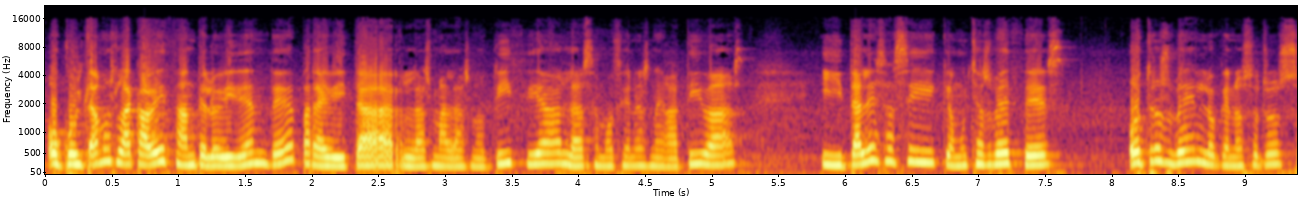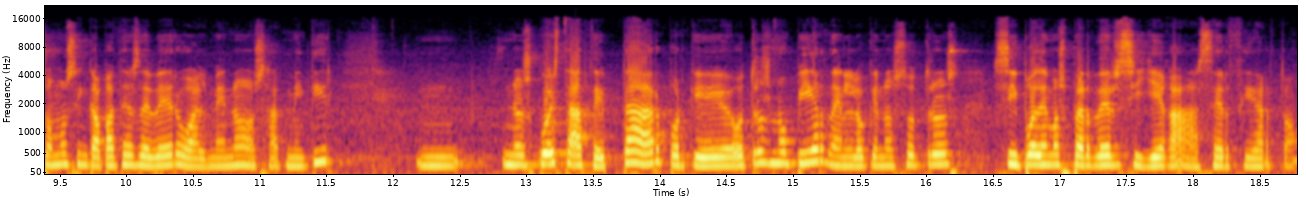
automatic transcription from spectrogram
ocultamos la cabeza ante lo evidente para evitar las malas noticias, las emociones negativas y tal es así que muchas veces otros ven lo que nosotros somos incapaces de ver o al menos admitir. Mm, nos cuesta aceptar porque otros no pierden lo que nosotros sí podemos perder si llega a ser cierto.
